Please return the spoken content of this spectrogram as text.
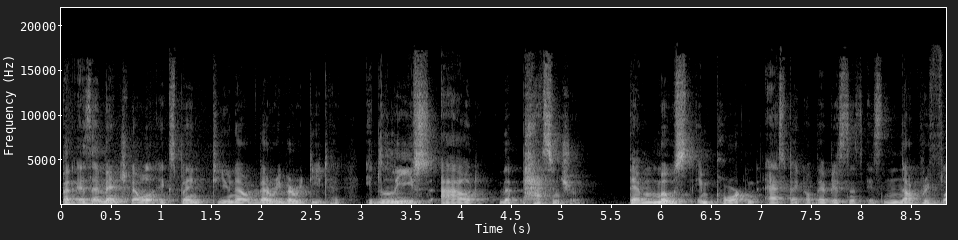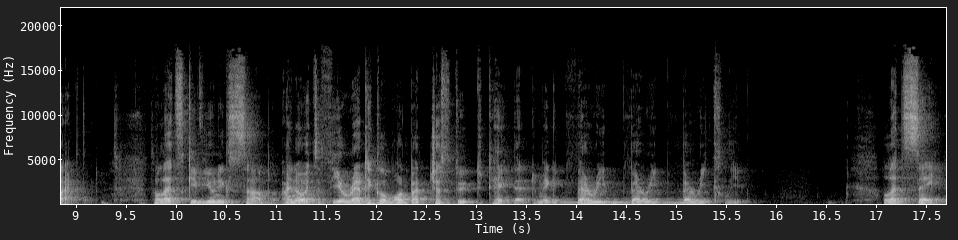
But as I mentioned, I will explain to you now very, very detailed. It leaves out the passenger their most important aspect of their business is not reflected. So let's give you an example. I know it's a theoretical one, but just to, to take that, to make it very, very, very clear. Let's say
